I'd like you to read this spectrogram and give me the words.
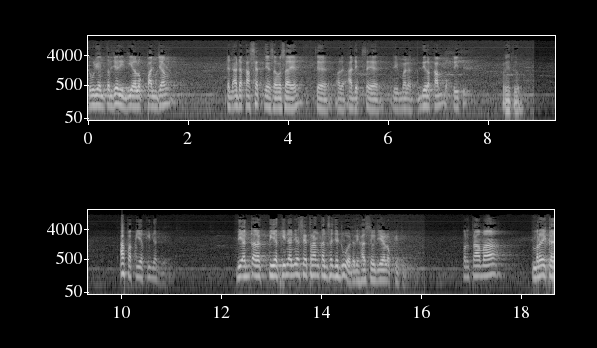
Kemudian terjadi dialog panjang. Dan ada kasetnya sama saya ke oleh adik saya di mana direkam waktu itu. Itu. Apa keyakinannya di antara keyakinannya saya terangkan saja dua dari hasil dialog itu pertama mereka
